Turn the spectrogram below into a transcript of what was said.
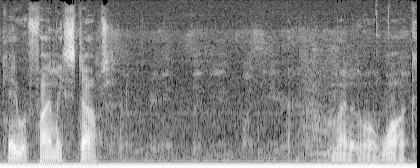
Okay, we're finally stopped. Might as well walk.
